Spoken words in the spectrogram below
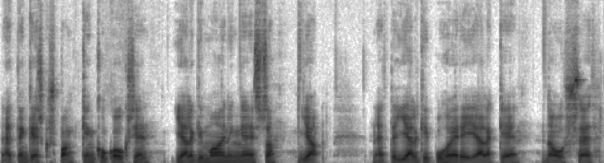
näiden keskuspankkien kokouksien jälkimainingeissa ja näiden jälkipuheiden jälkeen nousseet.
